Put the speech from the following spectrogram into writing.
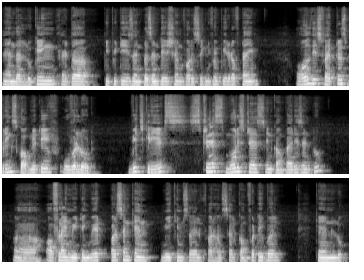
and the looking at the PPTs and presentation for a significant period of time. All these factors brings cognitive overload, which creates stress, more stress in comparison to uh, offline meeting, where person can make himself or herself comfortable, can look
